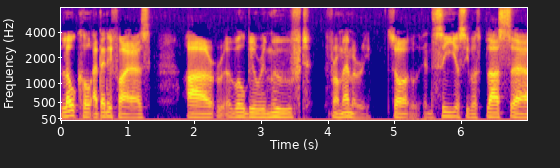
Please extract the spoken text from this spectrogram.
local identifiers are will be removed from memory. So in C or C++, uh,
